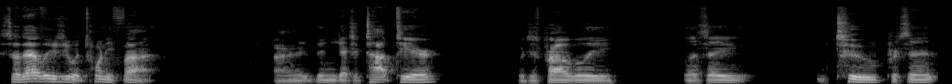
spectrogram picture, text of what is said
So that leaves you with 25. All right. Then you got your top tier, which is probably, let's say, 2%.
